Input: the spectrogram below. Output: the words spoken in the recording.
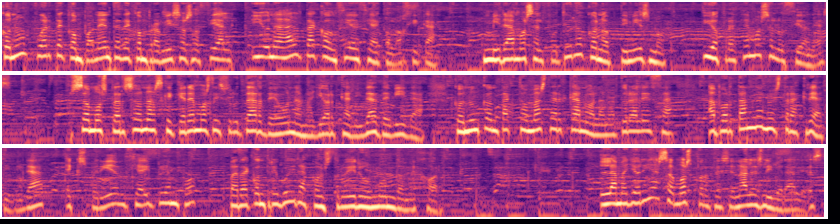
con un fuerte componente de compromiso social y una alta conciencia ecológica. Miramos el futuro con optimismo y ofrecemos soluciones. Somos personas que queremos disfrutar de una mayor calidad de vida, con un contacto más cercano a la naturaleza, aportando nuestra creatividad, experiencia y tiempo para contribuir a construir un mundo mejor. La mayoría somos profesionales liberales,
